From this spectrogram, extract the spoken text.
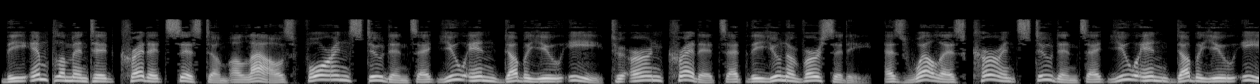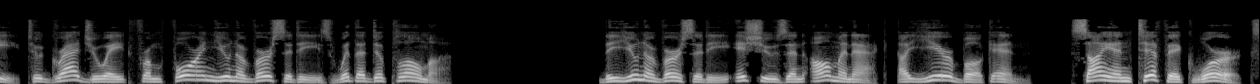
The implemented credit system allows foreign students at UNWE to earn credits at the university, as well as current students at UNWE to graduate from foreign universities with a diploma. The university issues an almanac, a yearbook and «scientific works»,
